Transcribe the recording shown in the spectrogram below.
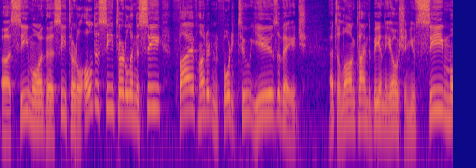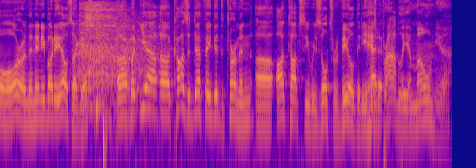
Uh, Seymour, the sea turtle, oldest sea turtle in the sea, 542 years of age. That's a long time to be in the ocean. You see more than anybody else, I guess. Uh, but yeah, uh, cause of death they did determine. Uh, autopsy results revealed that he had It's a probably ammonia.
